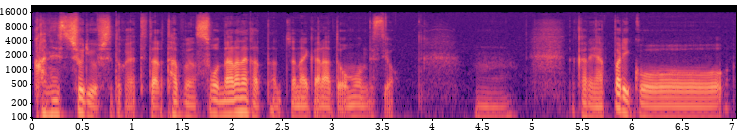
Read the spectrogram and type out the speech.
加熱処理をしてとかやってたら多分そうならなかったんじゃないかなと思うんですよ。うん、だからやっぱりこう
